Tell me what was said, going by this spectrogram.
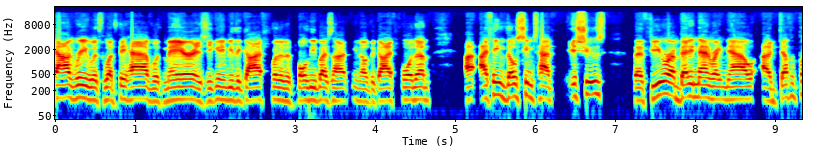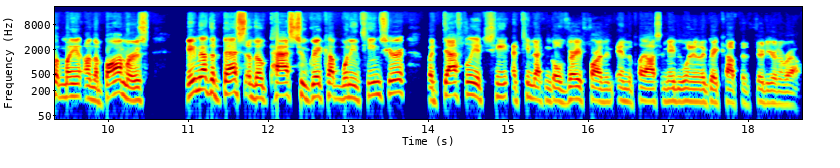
Calgary with what they have with Maier, is he going to be the guy for them if Bo Levi's not, you know, the guy for them? I, I think those teams have issues. But if you are a betting man right now, I definitely put money on the Bombers. Maybe not the best of the past two Grey Cup winning teams here, but definitely a team, a team that can go very far in the, in the playoffs and maybe win another Grey Cup for the third year in a row.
